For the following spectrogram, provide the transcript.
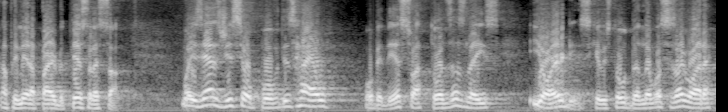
a primeira parte do texto, olha só. Moisés disse ao povo de Israel: Obedeçam a todas as leis e ordens que eu estou dando a vocês agora,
